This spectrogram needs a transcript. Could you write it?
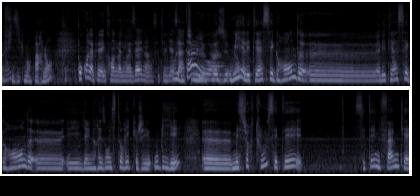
Mhm. physiquement parlant. Pourquoi on l'appelait grande mademoiselle C'était lié à Oula, sa taille ou poses- Oui, elle était assez grande. euh, elle était assez grande et il y a une raison historique que j'ai oubliée. Mais surtout, c'était c'était une femme qui a,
